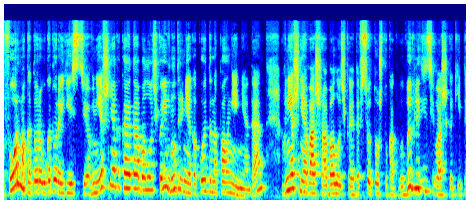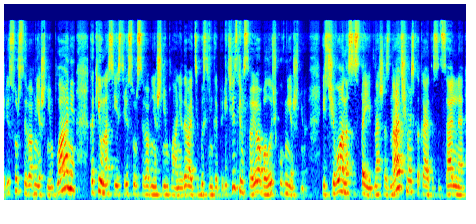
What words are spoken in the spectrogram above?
форма, которая, у которой есть внешняя какая-то оболочка и внутреннее какое-то наполнение. Да? Внешняя ваша оболочка – это все то, что как вы выглядите, ваши какие-то ресурсы во внешнем плане. Какие у нас есть ресурсы во внешнем плане? Давайте быстренько перечислим свою оболочку внешнюю. Из чего она состоит? Наша значимость, какая-то социальная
